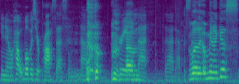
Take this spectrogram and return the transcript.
you know, how what was your process in uh, creating um, that that episode? Well, I mean, I guess.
